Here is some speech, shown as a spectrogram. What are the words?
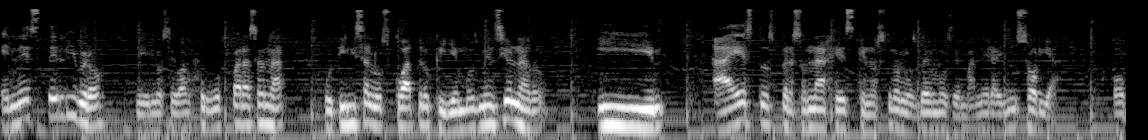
en este libro de los Evangelios para sanar, utiliza los cuatro que ya hemos mencionado y a estos personajes que nosotros los vemos de manera ilusoria o,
